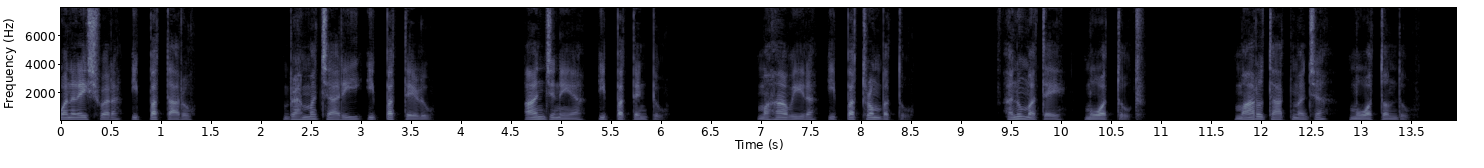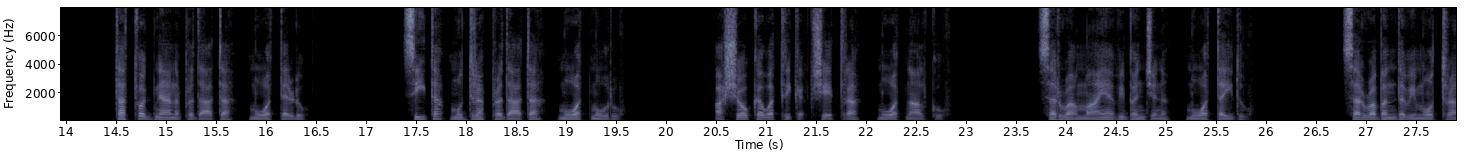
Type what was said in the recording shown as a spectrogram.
ವನರೇಶ್ವರ ಇಪ್ಪತ್ತಾರು. ಬ್ರಹ್ಮಚಾರಿ ಇಪ್ಪತ್ತೇಳು. ಆಂಜನೇಯ ಇಪ್ಪತ್ತೆಂಟು. ಮಹಾವೀರ ಇಪ್ಪತ್ತೊಂಬತ್ತು. ಹನುಮತೆ ಮೂವತ್ತು. ಮಾರುತಾತ್ಮಜ ಮೂವತ್ತೊಂದು. ತತ್ವಜ್ಞಾನ ಪ್ರದಾತ ಮೂವತ್ತೆರಡು. ಸೀತಾ ಮುದ್ರ ಪ್ರದಾತ ಮೂವತ್ಮೂರು. ಅಶೋಕವತ್ರಿಕ ಕ್ಷೇತ್ರ ಮೂವತ್ನಾಲ್ಕು. ಸರ್ವ ಮಾಯ ವಿಭಂಜನ ಮೂವತ್ತೈದು. ಸರ್ವಬಂಧ ವಿಮೋತ್ರ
